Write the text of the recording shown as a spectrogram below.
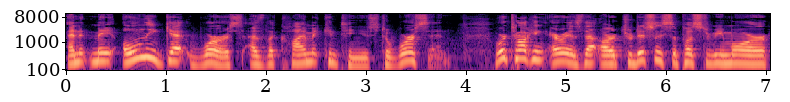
and it may only get worse as the climate continues to worsen. We're talking areas that are traditionally supposed to be more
